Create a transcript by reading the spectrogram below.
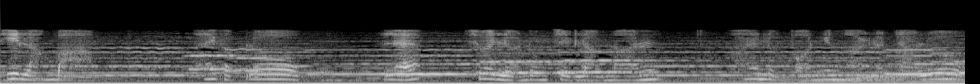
ที่ล้างบาปให้กับโลก และช่วยเหลือดวงจิตเหล่านั้น ให้หลุดพ้นยังไงล่ะจ้าลูก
